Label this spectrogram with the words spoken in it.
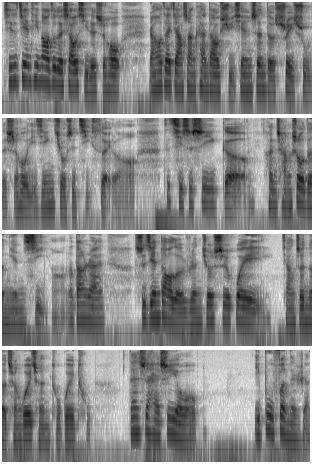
其实今天听到这个消息的时候，然后再加上看到许先生的岁数的时候，已经九十几岁了哦。这其实是一个很长寿的年纪啊。那当然，时间到了，人就是会讲真的，尘归尘，土归土。但是还是有一部分的人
